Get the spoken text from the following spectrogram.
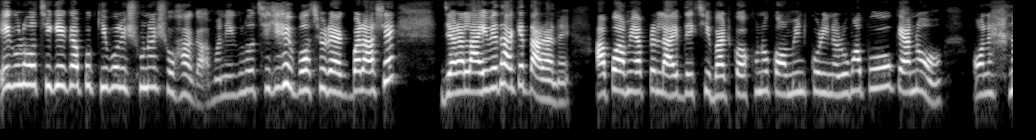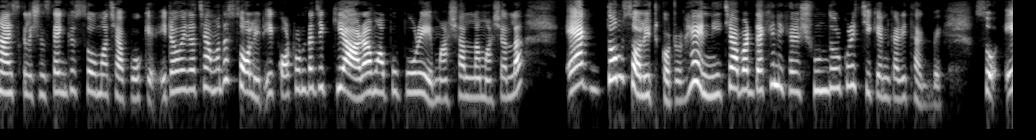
এগুলো হচ্ছে গিয়ে আপু কি বলি সোনা সোহাগা। মানে এগুলো হচ্ছে গিয়ে বছরে একবার আসে, যারা লাইভে থাকে তারা নেয়। আপু আমি আপনার লাইভ দেখছি বাট কখনো কমেন্ট করি না। রুমাপু কেন? অনেক nice collection thank you so much আপু। ওকে এটা হয়ে যাচ্ছে আমাদের সলিড এই কটনটা যে কি আরাম আপু পরে মাশাল্লাহ মাশাল্লাহ একদম সলিড কটন হ্যাঁ নিচে আবার দেখেন, এখানে সুন্দর করে চিকেন কারি থাকবে। সো এ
